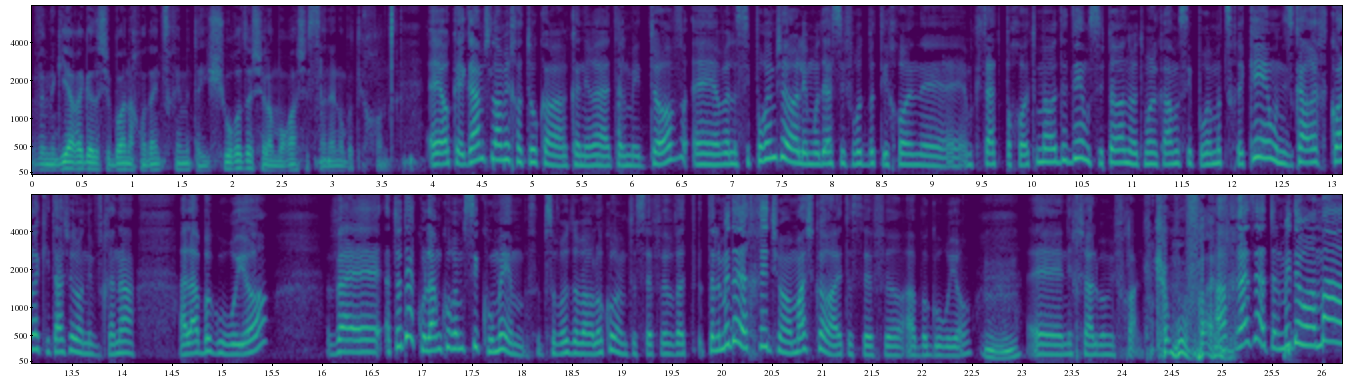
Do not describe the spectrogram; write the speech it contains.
ומגיע הרגע הזה שבו אנחנו עדיין צריכים את האישור הזה של המורה ששנאנו בתיכון. אה, אוקיי, גם שלומי חתוקה כנראה היה תלמיד טוב, אה, אבל הסיפורים שלו על לימודי הספרות בתיכון אה, הם קצת פחות מעודדים. הוא סיפר לנו אתמול כמה סיפורים מצחיקים, הוא נזכר איך כל הכיתה שלו נבחנה על אבא גוריו. ואתה יודע, כולם קוראים סיכומים, בסופו של דבר לא קוראים את הספר, והתלמיד היחיד שממש קרא את הספר, אבא גוריו, אה, נכשל במבחן. כמובן. אחרי זה התלמיד ההוא אמר,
